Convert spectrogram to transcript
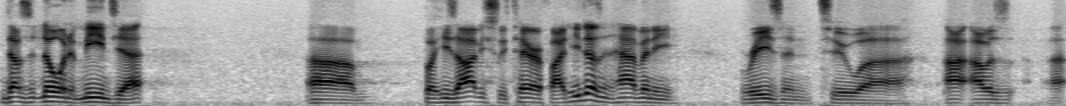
He doesn't know what it means yet, um, but he's obviously terrified. He doesn't have any reason to. Uh, I, I, was. Uh,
